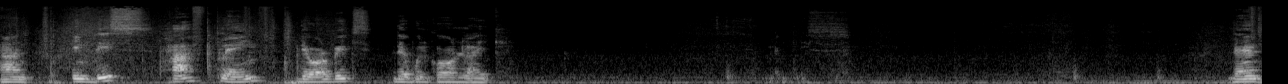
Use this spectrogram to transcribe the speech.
And in this half plane, the orbits they will go like like this. Then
